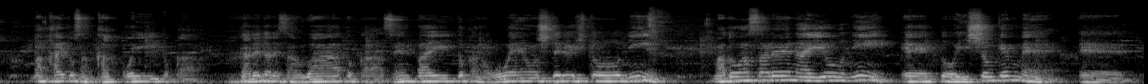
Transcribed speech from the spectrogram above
「まあ、カイトさんかっこいい」とか「誰々さんわー」とか先輩とかの応援をしてる人に惑わされないように、えー、と一生懸命、えー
